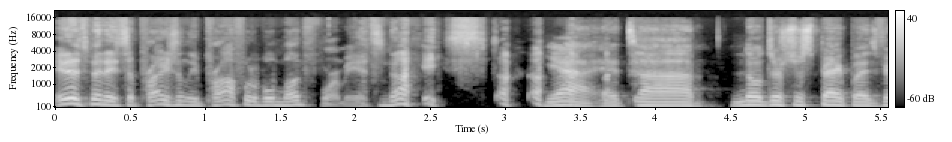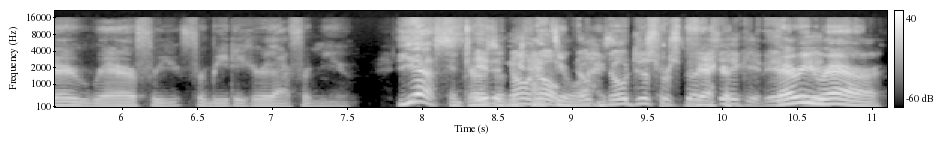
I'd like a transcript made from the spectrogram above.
it has been a surprisingly profitable month for me. It's nice. Yeah, it's uh no disrespect, but it's very rare for you for me to hear that from you. Yes, In terms it- of no, no, no, no disrespect very, taken. It- very it- rare.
